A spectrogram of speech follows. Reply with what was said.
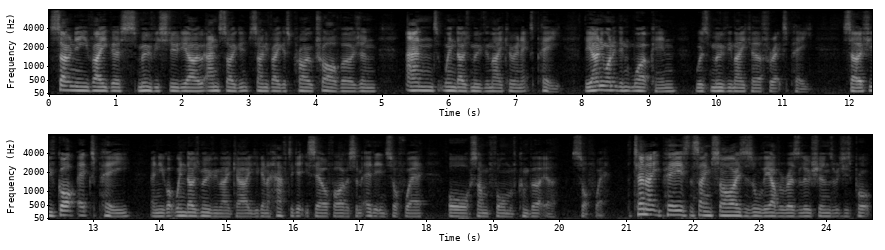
Sony Vegas Movie Studio, and Sony Vegas Pro trial version, and Windows Movie Maker in XP. The only one it didn't work in was Movie Maker for XP. So if you've got XP and you've got Windows Movie Maker, you're going to have to get yourself either some editing software or some form of converter software. The 1080p is the same size as all the other resolutions, which is, pro-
